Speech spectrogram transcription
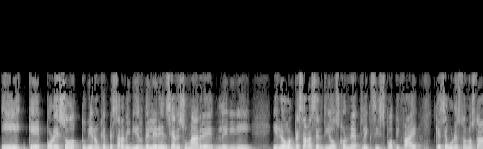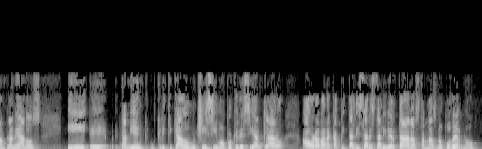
y que por eso tuvieron que empezar a vivir de la herencia de su madre, Lady Di, y luego empezar a hacer deals con Netflix y Spotify, que según esto no estaban planeados. Y eh, también criticado muchísimo porque decían, claro, ahora van a capitalizar esta libertad hasta más no poder, ¿no?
